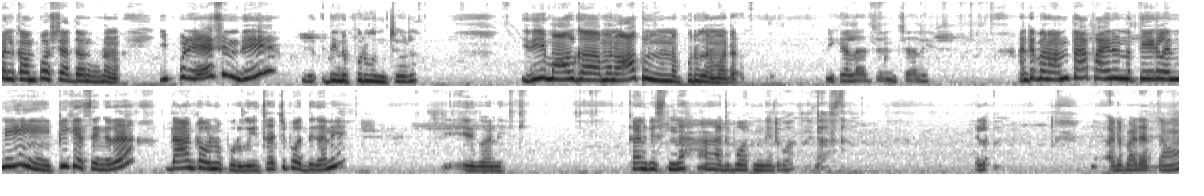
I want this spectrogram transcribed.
మళ్ళీ కంపోస్ట్ వేద్దాం అనుకున్నాను. ఇప్పుడు వేసింది దీంట్లో పురుగు చూడు. ఇది మామూలుగా మన ఆకులు ఉన్న పురుగు అనమాట మీకు ఎలా చూపించాలి? అంటే మనం అంతా పైన ఉన్న తీగలన్నీ పీకేసాం కదా. దాంట్లో ఉన్న పురుగు. ఇది చచ్చిపోద్ది కానీ. ఇదిగోండి. కనిపిస్తుందా? అది పోతుంది ఇటు పోతుంది ఇటు వస్తుంది. ఇలా. అటు పడేస్తాము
